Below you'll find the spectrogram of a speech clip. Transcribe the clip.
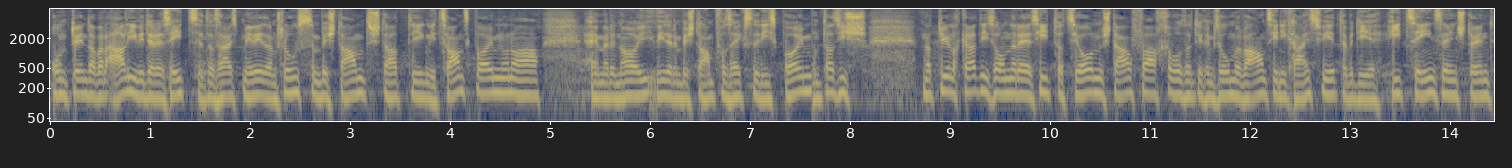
Und dann aber alle wieder ersetzen. Das heisst, wir werden am Schluss einen Bestand statt irgendwie 20 Bäume nur noch haben, haben wir neu wieder einen Bestand von 36 Bäumen. Und das ist natürlich gerade in so einer Situation, Stauffachen, wo es natürlich im Sommer wahnsinnig heiß wird, aber die Hitzeinseln entstehen,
